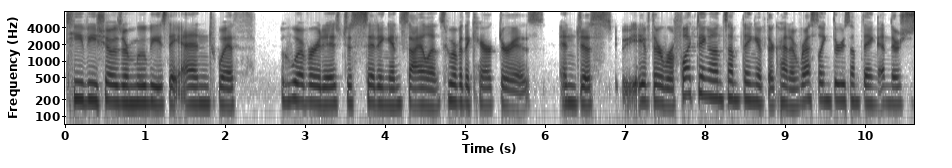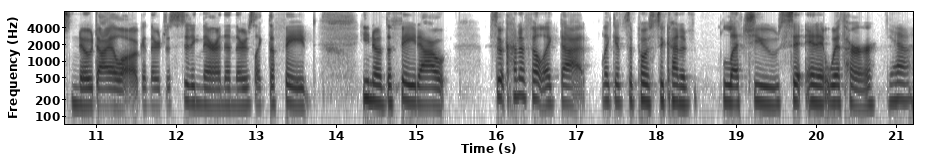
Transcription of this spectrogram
TV shows or movies they end with whoever it is just sitting in silence, whoever the character is, and just if they're reflecting on something, if they're kind of wrestling through something and there's just no dialogue and they're just sitting there and then there's like the fade, you know, the fade out. So it kind of felt like that. Like it's supposed to kind of let you sit in it with her. Yeah.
